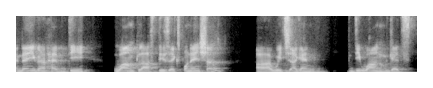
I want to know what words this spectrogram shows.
And then you're going to have the one plus this exponential, uh, which again the one gets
